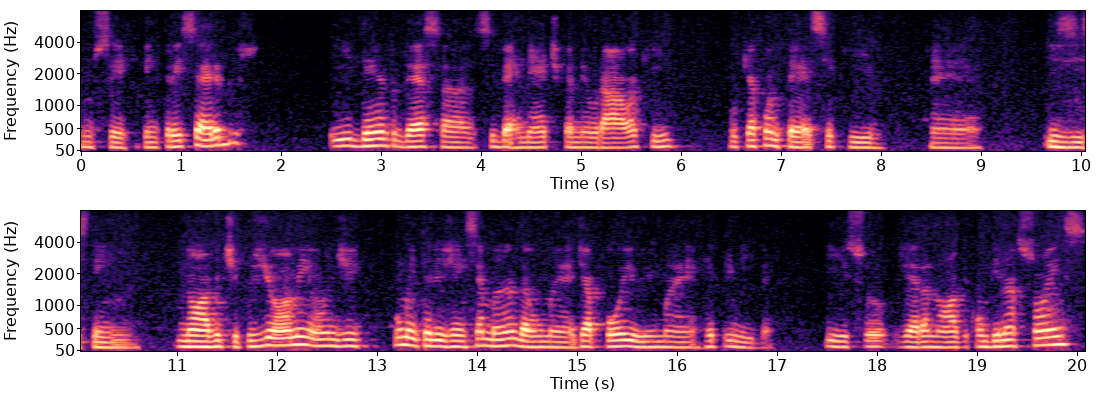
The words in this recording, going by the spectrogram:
um ser que tem três cérebros, e dentro dessa cibernética neural aqui, o que acontece é que é, existem nove tipos de homem, onde uma inteligência manda, uma é de apoio e uma é reprimida. E isso gera nove combinações,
